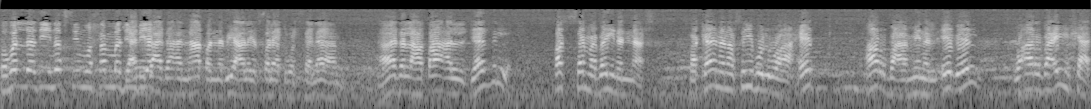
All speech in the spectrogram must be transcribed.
فوالذي نفس محمد يعني بعد أن أعطى النبي عليه الصلاة والسلام هذا العطاء الجزل قسم بين الناس. فكان نصيب الواحد أربعة من الإبل وأربعين شاة.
